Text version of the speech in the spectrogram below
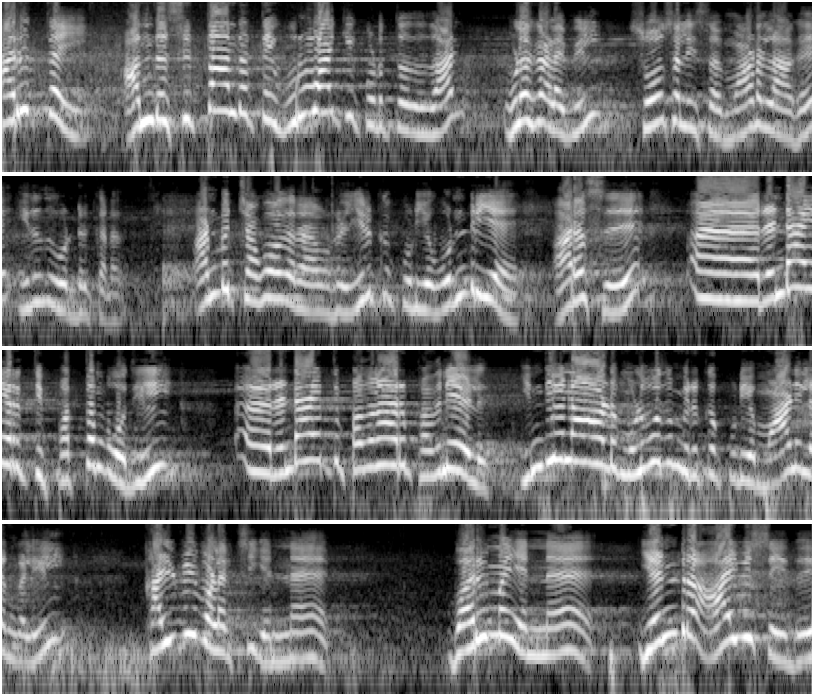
கருத்தை அந்த சித்தாந்தத்தை உருவாக்கி கொடுத்ததுதான் உலக அளவில் சோசலிச மாடலாக இருந்து கொண்டிருக்கிறது. அன்பு சகோதரர் அவர்கள் இருக்கக்கூடிய ஒன்றிய அரசு ரெண்டாயிரத்தி பத்தொம்போதில் ரெண்டாயிரத்தி பதினாறு பதினேழு இந்திய நாடு முழுவதும் இருக்கக்கூடிய மாநிலங்களில் கல்வி வளர்ச்சி என்ன? வறுமை என்ன? என்று ஆய்வு செய்து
